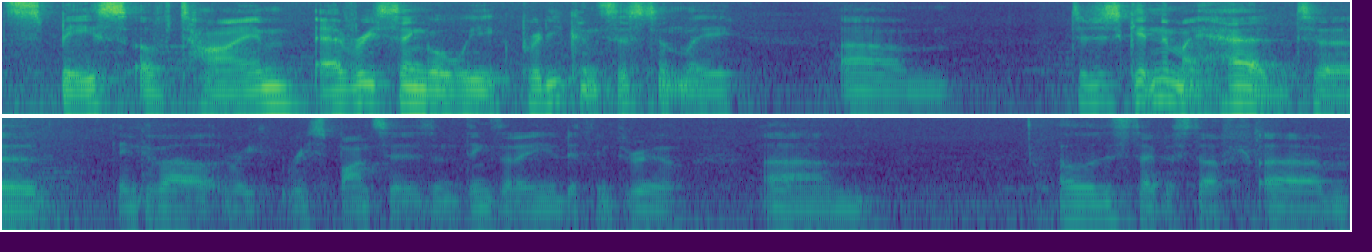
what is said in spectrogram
space of time every single week, pretty consistently, um, to just get into my head to think about re- responses and things that I needed to think through. Um, all of this type of stuff. Um,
